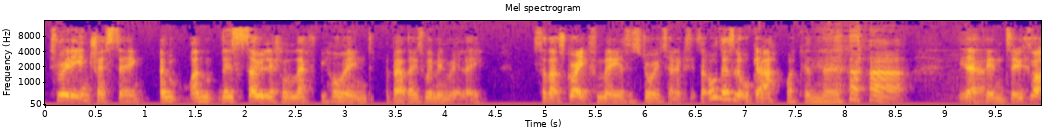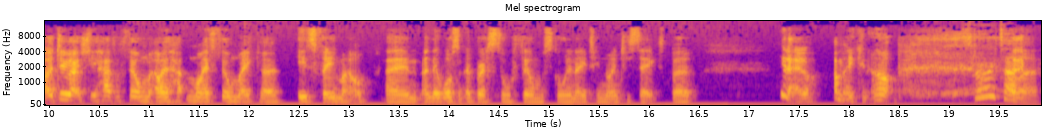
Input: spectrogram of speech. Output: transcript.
it's really interesting, and, and there's so little left behind about those women really. So that's great for me as a storyteller because it's like, oh, there's a little gap I can uh, yeah. step into. So I do actually have a film. I have, my filmmaker is female, um, and there wasn't a Bristol Film School in 1896, but you know, I'm making it up. Storyteller,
